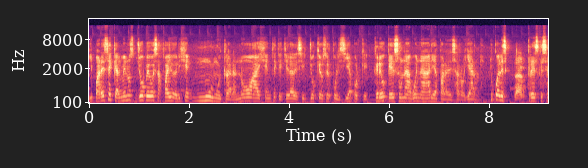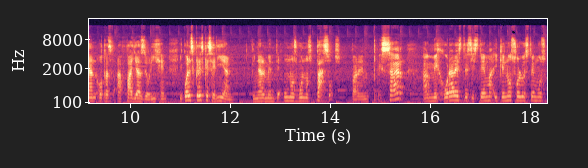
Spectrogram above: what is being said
Y parece que al menos yo veo esa falla de origen muy muy clara. No hay gente que quiera decir yo quiero ser policía porque creo que es una buena área para desarrollarme. ¿Tú cuáles crees que sean otras fallas de origen? ¿Y cuáles crees que serían finalmente unos buenos pasos para empezar a mejorar este sistema y que no solo estemos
